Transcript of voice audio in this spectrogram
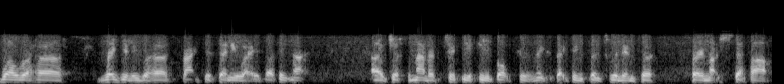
well rehearsed, regularly rehearsed practice anyway. So I think that's uh, just a matter of ticking a few boxes and expecting Prince William to very much step up.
